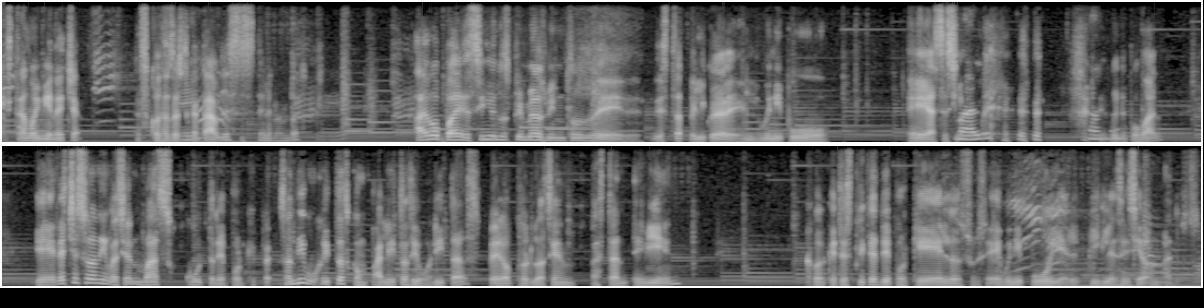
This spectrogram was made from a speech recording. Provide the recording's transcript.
Está muy bien hecha. Las cosas rescatables de Venom 2 algo parecido en los primeros minutos de, de esta película de Winnie Pooh eh, asesino. Mal. malo. Eh, de hecho es una animación más cutre porque son dibujitos con palitos y bolitas, pero pues lo hacen bastante bien. Que te explican de por qué los eh, Winnie Pooh y el Piglet se hicieron malos.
